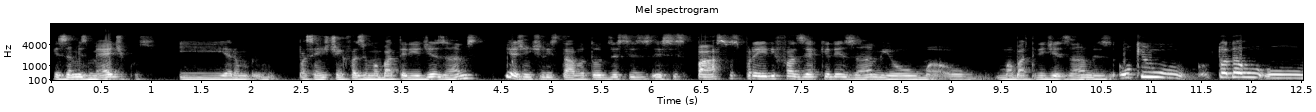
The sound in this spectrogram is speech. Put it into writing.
exames médicos e era o paciente tinha que fazer uma bateria de exames e a gente listava todos esses, esses passos para ele fazer aquele exame ou uma, ou uma bateria de exames ou que o toda o, o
